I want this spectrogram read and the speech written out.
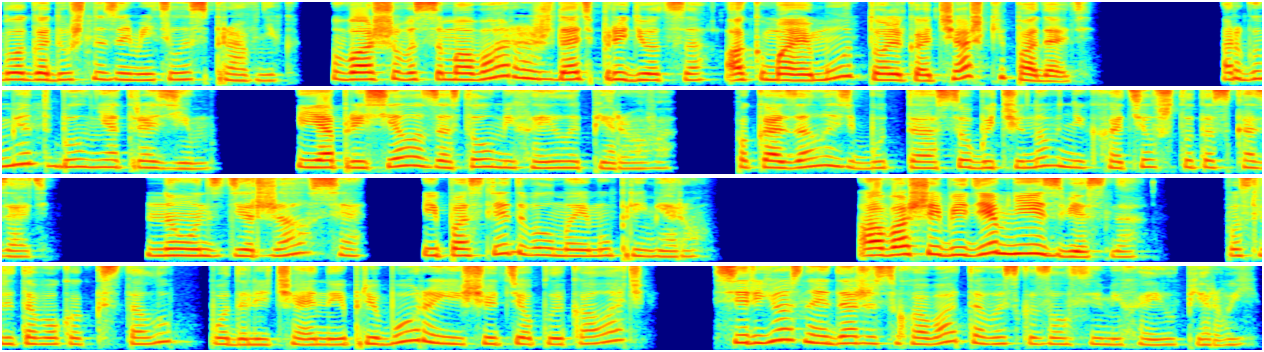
благодушно заметил исправник. Вашего самовара ждать придется, а к моему только чашки подать. Аргумент был неотразим. Я присела за стол Михаила Первого. Показалось, будто особый чиновник хотел что-то сказать, но он сдержался и последовал моему примеру. «О вашей беде мне известно». После того, как к столу подали чайные приборы и еще теплый калач, серьезно и даже суховато высказался Михаил Первый.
